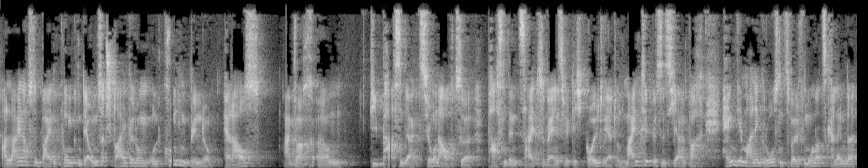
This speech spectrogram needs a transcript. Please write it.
Allein aus den beiden Punkten der Umsatzsteigerung und Kundenbindung heraus einfach ähm, die passende Aktion auch zur passenden Zeit zu wählen, ist wirklich Gold wert. Und mein Tipp ist es hier einfach, häng dir mal einen großen 12-Monats-Kalender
